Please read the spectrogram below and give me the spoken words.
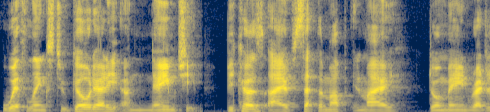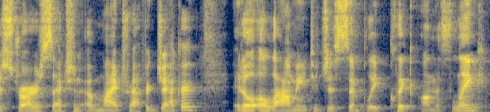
with links to GoDaddy and Namecheap. Because I've set them up in my domain registrar section of my traffic jacker, it'll allow me to just simply click on this link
